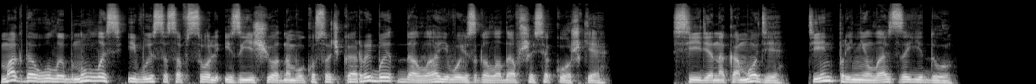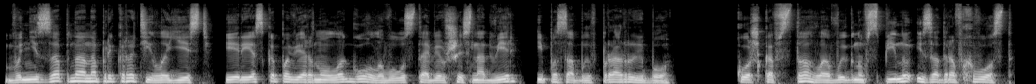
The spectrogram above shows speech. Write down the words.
Магда улыбнулась и, высосав соль из еще одного кусочка рыбы, дала его изголодавшейся кошке. Сидя на комоде, тень принялась за еду. Внезапно она прекратила есть и резко повернула голову, уставившись на дверь и позабыв про рыбу. Кошка встала, выгнув спину и задрав хвост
